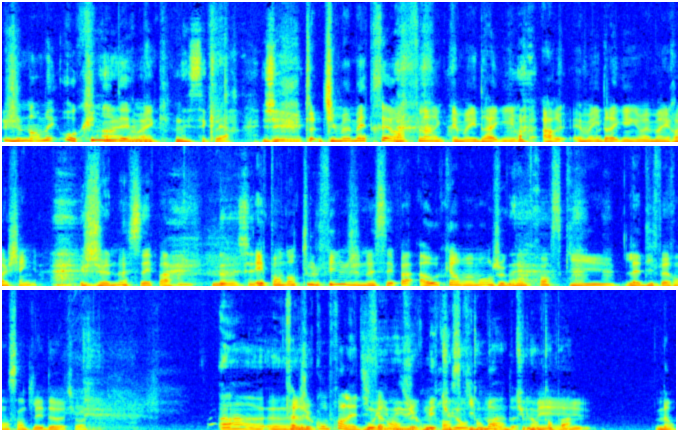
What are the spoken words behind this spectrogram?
Je n'en ai aucune Ouais, idée, ouais. mec. Mais c'est clair. Tu- me mettrais un flingue, am I dragging, am I dragging or am I rushing? Je ne sais pas. non, Et pendant tout le film, je ne sais pas. À aucun moment, je comprends ce qui, la différence entre les deux, tu vois. ah. euh, Enfin, je comprends la différence, oui, je oui, mais comprends tu ce qu'il demande. tu l'entends mais- pas. Non.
